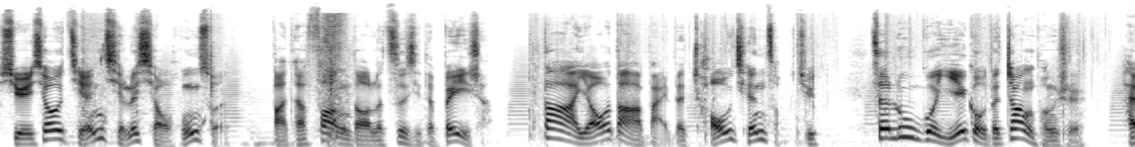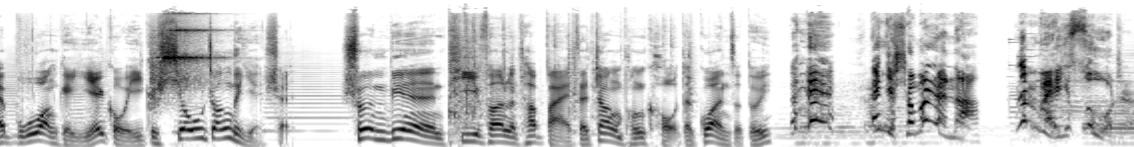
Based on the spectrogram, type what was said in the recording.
雪橇捡起了小红隼，把它放到了自己的背上，大摇大摆地朝前走去。在路过野狗的帐篷时，还不忘给野狗一个嚣张的眼神。顺便踢翻了他摆在帐篷口的罐子堆。哎，你什么人呢？那没素质！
